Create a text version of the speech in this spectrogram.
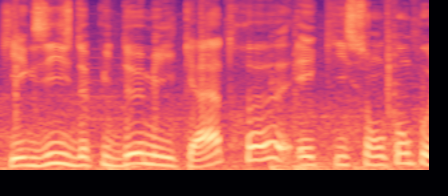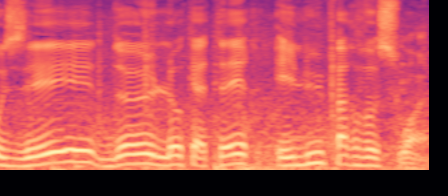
qui existent depuis 2004 et qui sont composés de locataires élus par vos soins.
